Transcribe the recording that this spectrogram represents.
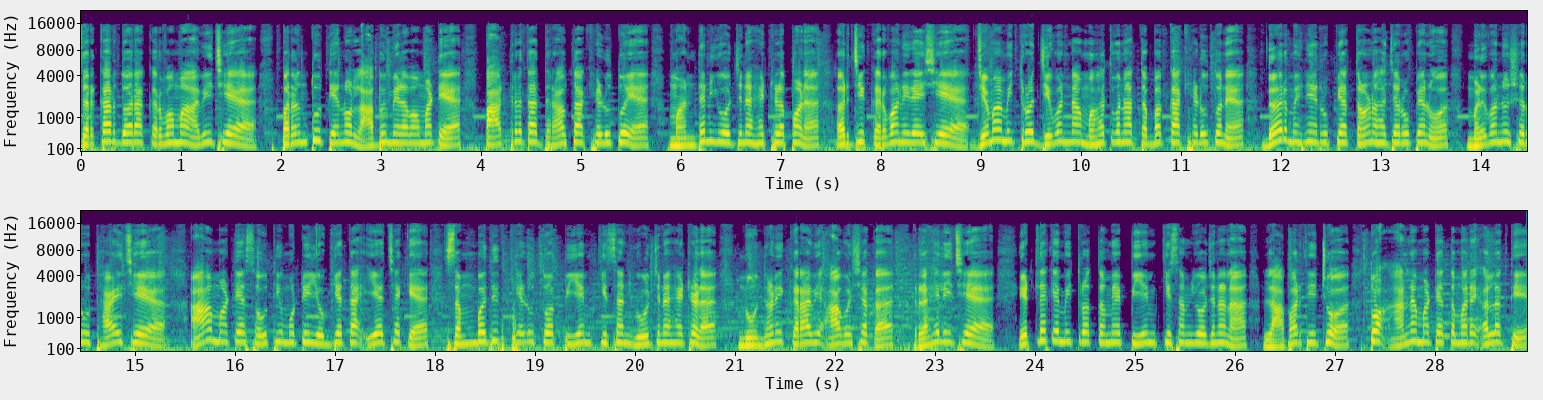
સરકાર દ્વારા કરવામાં આવી છે. પરંતુ તેનો લાભ મેળવવા માટે પાત્રતા ધરાવતા ખેડૂતોએ માનધન યોજના હેઠળ પણ અરજી કરવાની રહેશે. જેમાં મિત્રો જીવનના મહત્વના તબક્કા ખેડૂતોને દર મહિને રૂપિયા ત્રણ હજાર રૂપિયાનું મળવાનું શરૂ થાય છે. આ માટે સૌથી મોટી યોગ્યતા એ છે કે સંબંધિત ખેડૂતો પીએમ કિસાન યોજના હેઠળ નોંધણી કરાવી આવશ્યક રહેલી છે. એટલે કે મિત્રો, તમે પીએમ કિસાન યોજનાના લાભાર્થી છો, તો આના માટે તમારે અલગથી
